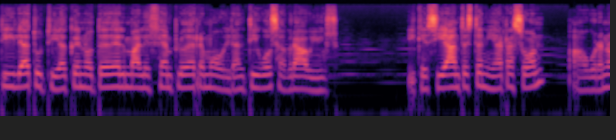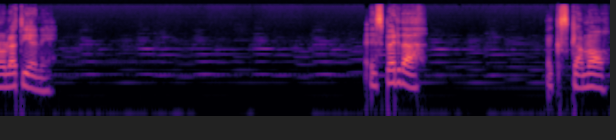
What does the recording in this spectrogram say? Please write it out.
dile a tu tía que no te dé el mal ejemplo de remover antiguos agravios, y que si antes tenía razón, ahora no la tiene. Es verdad, exclamó.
